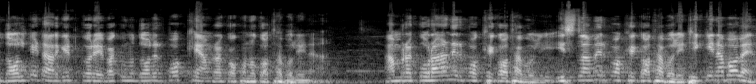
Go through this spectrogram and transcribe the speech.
দলকে টার্গেট করে বা কোন দলের পক্ষে আমরা কখনো কথা বলি না। আমরা কোরআনের পক্ষে কথা বলি, ইসলামের পক্ষে কথা বলি, ঠিক কিনা বলেন?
